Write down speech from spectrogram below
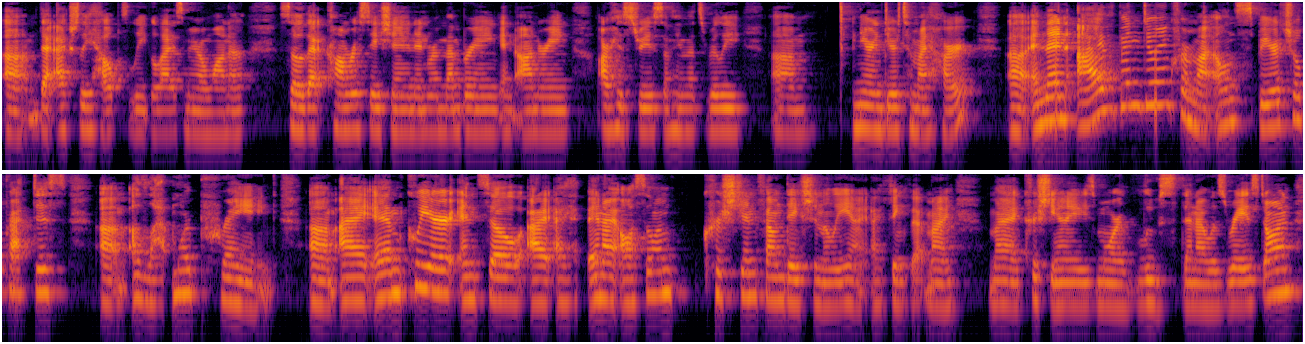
um, that actually helped legalize marijuana. So that conversation and remembering and honoring our history is something that's really um, near and dear to my heart. Uh, and then I've been doing for my own spiritual practice um, a lot more praying. Um, I am queer, and so I, I, and I also am Christian foundationally. I, I, think that my my Christianity is more loose than I was raised on,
